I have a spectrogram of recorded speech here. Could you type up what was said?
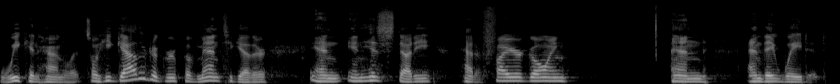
we can handle it. So he gathered a group of men together and in his study had a fire going and and they waited.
